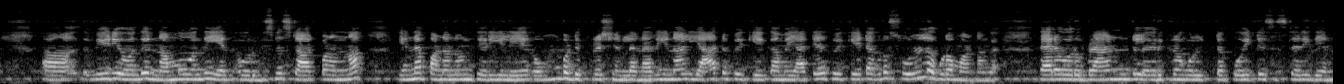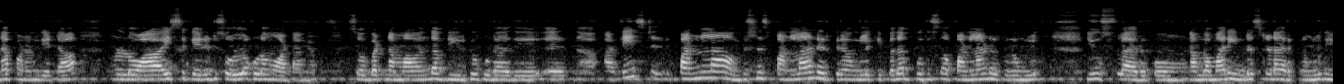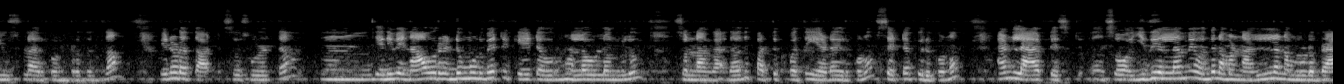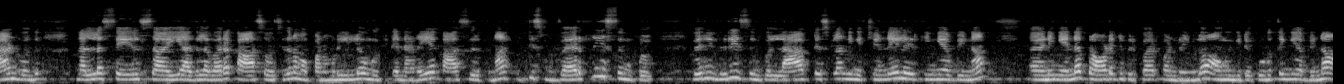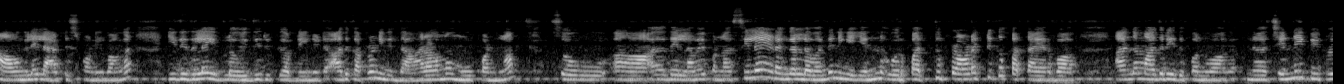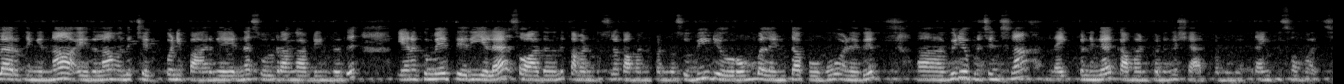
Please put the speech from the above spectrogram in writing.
இந்த வீடியோ வந்து நம்ம வந்து என் ஒரு பிஸ்னஸ் ஸ்டார்ட் பண்ணோம்னா என்ன பண்ணணும்னு தெரியலையே. ரொம்ப டிப்ரெஷனில் நிறைய நாள் யார்கிட்ட போய் கேட்காம யார்கிட்டயாவது போய் கேட்டால் கூட சொல்ல கூட மாட்டாங்க. வேறு ஒரு பிராண்டில் இருக்கிறவங்கள்ட்ட போயிட்டு சிஸ்டர் இது என்ன பண்ணணும்னு கேட்டால் நம்மளோட வாய்ஸ் கேட்டுட்டு சொல்லக்கூட மாட்டாங்க. ஸோ பட் நம்ம வந்து அப்படி இருக்கக்கூடாது. அட்லீஸ்ட் பண்ணலாம். பிஸ்னஸ் பண்ணலான்னு இருக்கிறவங்களுக்கு இப்போ தான் புதுசாக பண்ணலான்னு இருக்கிறவங்களுக்கு யூஸ்ஃபுல்லாக இருக்கும். நம்மள மாதிரி இன்ட்ரெஸ்டடாக இருக்கிறவங்களுக்கு யூஸ்ஃபுல்லாக இருக்கும்ன்றது தான் என்னோடய thought so se suelta anyway நான் ஒரு ரெண்டு மூணு பேர்கிட்ட கேட்டேன். ஒரு நல்ல உள்ளவங்களும் சொன்னாங்க. அதாவது பத்துக்கு பத்து இடம் இருக்கணும் செட்டப் இருக்கணும் அண்ட் லேப் டெஸ்ட் ஸோ இது எல்லாமே வந்து நம்ம நல்ல நம்மளோட பிராண்ட் வந்து நல்ல சேல்ஸ் ஆகி அதில் வர காசை வச்சு தான் நம்ம பண்ண முடியும். இல்லை உங்ககிட்ட நிறைய காசு இருக்குன்னா it is very simple very very simple lab டெஸ்ட்லாம் நீங்கள் சென்னையில் இருக்கீங்க அப்படின்னா நீங்கள் என்ன ப்ராடக்ட் ப்ரிப்பேர் பண்ணுறீங்களோ அவங்கக்கிட்ட கொடுத்தீங்க அப்படின்னா அவங்களே லேப் டெஸ்ட் பண்ணிடுவாங்க. இது இதில் இவ்வளோ இது இருக்குது அப்படின்ட்டு அதுக்கப்புறம் நீங்கள் தாராளமாக மூவ் பண்ணலாம். ஸோ அது எல்லாமே பண்ணலாம். சில இடங்களில் வந்து நீங்கள் என்ன ஒரு பத்து ப்ராடக்ட்டுக்கு பத்தாயிரரூபா அந்த மாதிரி இது பண்ணுவாங்க. சென்னை பீப்புளாக இருந்தீங்கன்னா இதெல்லாம் வந்து செக் பண்ணி பாருங்கள் என்ன சொல்கிறாங்க அப்படின்றது எனக்குமே தெரியலை. ஸோ அதை வந்து கமெண்ட் பாக்ஸில் கமெண்ட் பண்ணுங்கள் ஸோ வீடியோ ரொம்ப லென்த்தாக போகும். எனவே வீடியோ பிடிச்சிருந்துச்சுன்னா லைக் பண்ணுங்கள் கமெண்ட் பண்ணுங்கள் ஷேர் பண்ணுங்கள் தேங்க்யூ ஸோ மச்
